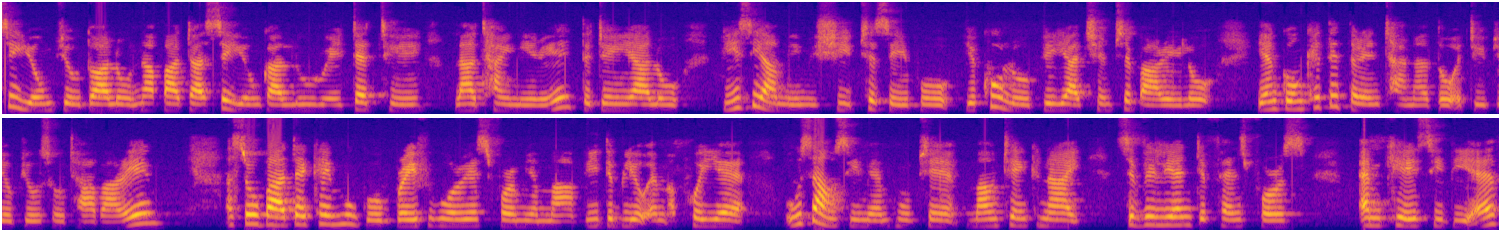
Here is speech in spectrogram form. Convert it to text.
စစ်ယုံပြိုသွားလို့နပါတစစ်ယုံကလူတွေတက်သေးလာထိုင်နေတဲ့တည်င်းရလို့ပြီးစရာမင်းမရှိဖြစ်စေဖို့ယခုလိုပြရခြင်းဖြစ်ပါတယ်လို့ရန်ကုန်ခေတ်သစ်တရင်ဌာနသို့အတည်ပြုပြောဆိုထားပါတယ်။အဆိုပါတိုက်ခိုက်မှုကို Brave Warriors for Myanmar BWM အဖွဲ့ရဲ့ ဦးဆောင်စီမံမှုဖြင့် Mountain Knight Civilian Defense Force MKCDF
